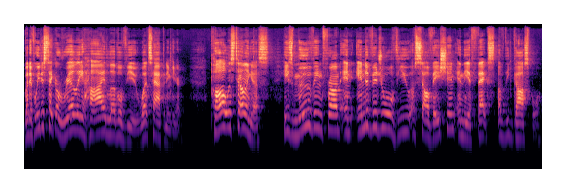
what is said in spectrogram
But if we just take a really high level view, what's happening here? Paul is telling us he's moving from an individual view of salvation and the effects of the gospel.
